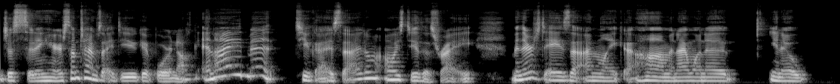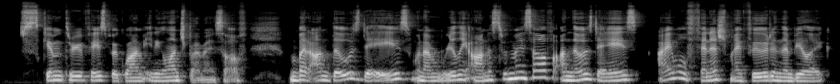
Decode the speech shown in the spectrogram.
just sitting here, sometimes I do get bored. And, I'll, and I admit to you guys that I don't always do this right. I mean, there's days that I'm like at home and I want to, you know, skim through Facebook while I'm eating lunch by myself. But on those days, when I'm really honest with myself, on those days, I will finish my food and then be like,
